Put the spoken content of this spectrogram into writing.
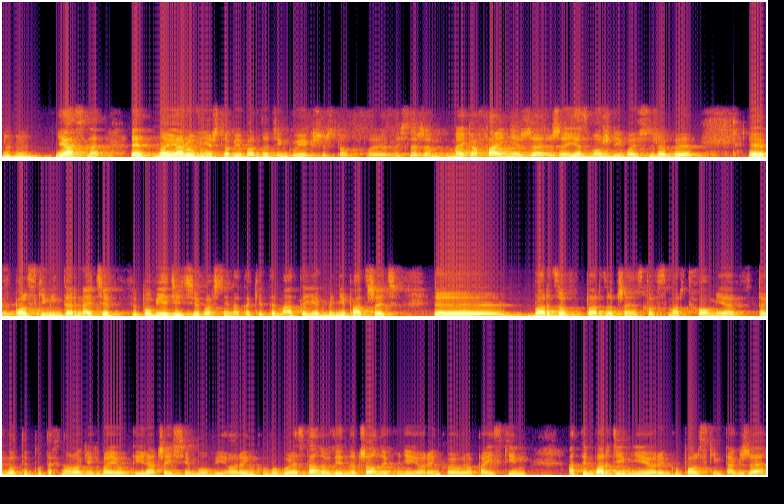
Mhm, jasne. E, no ja również Tobie bardzo dziękuję Krzysztof. E, myślę, że mega fajnie, że, że jest możliwość, żeby e, w polskim internecie wypowiedzieć się właśnie na takie tematy, jakby nie patrzeć bardzo, bardzo często w smart home, w tego typu technologiach w IoT raczej się mówi o rynku w ogóle Stanów Zjednoczonych, mniej o rynku europejskim, a tym bardziej mniej o rynku polskim, także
